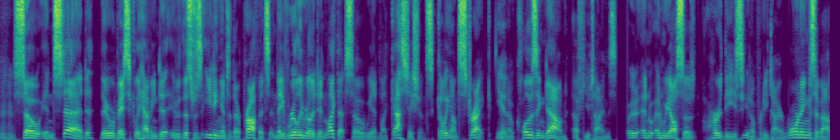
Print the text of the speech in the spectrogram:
Mhm. So instead, they were basically having to. it- This was eating into their profits, and they really, really didn't like that. So we had like gas stations going on strike, Yeah. you know, closing down a few times, and and we also heard these, you know, pretty dire warnings about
